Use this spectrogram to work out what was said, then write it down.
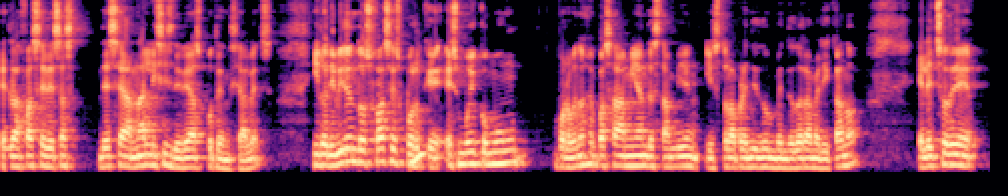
es la fase de, esas, de ese análisis de ideas potenciales. Y lo divido en dos fases porque es muy común por lo menos me pasaba a mí antes también, y esto lo ha aprendido un vendedor americano, el hecho de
